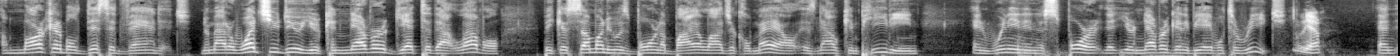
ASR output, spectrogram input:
a marketable disadvantage. No matter what you do, you can never get to that level because someone who was born a biological male is now competing and winning in a sport that you're never going to be able to reach. Yeah. And,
